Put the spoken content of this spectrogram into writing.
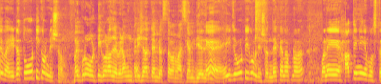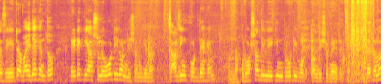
এই ভাই এটা তো ওটি কন্ডিশন ভাই পুরো ওটি করা যাবে এটা টাইম ব্যস্ত পারব আজকে আমি দিয়ে দিই হ্যাঁ এই যে ওটি কন্ডিশন দেখেন আপনারা মানে হাতে নিয়ে বসতেছে। এটা ভাই দেখেন তো এটা কি আসলে ওটি কন্ডিশন কিনা? চার্জিং পোর্ট দেখেন? ঘষা দিলেই কিন্তু ওটি কন্ডিশন হয়ে যেত তাই তো না?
